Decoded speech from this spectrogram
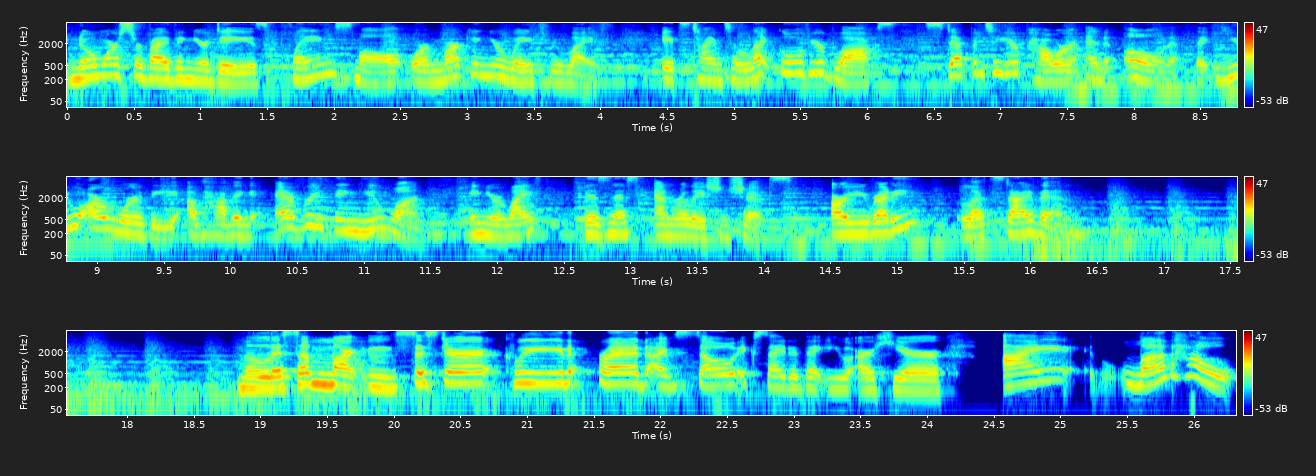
No more surviving your days, playing small, or marking your way through life. It's time to let go of your blocks, step into your power, and own that you are worthy of having everything you want in your life, business, and relationships. Are you ready? Let's dive in. Melissa Martin, sister, queen, friend. I'm so excited that you are here. I love how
